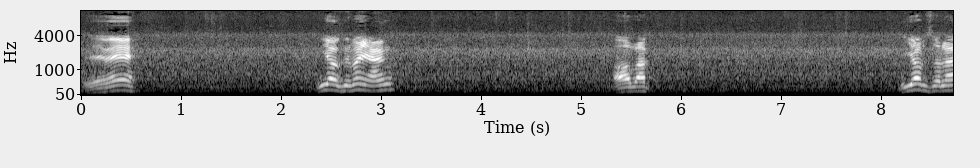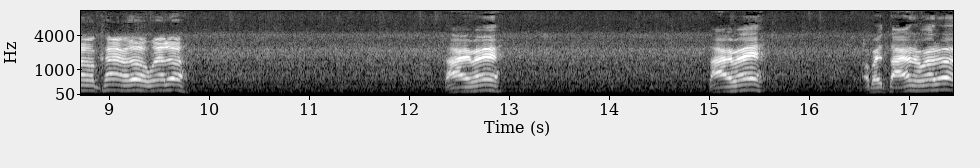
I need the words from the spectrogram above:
เห็นไหมมึงโยขึ้นมาอย่าง เอาบักนิยมสุรามาฆ่าเลิกมาเด้อตายไหมตายไหมเอาไปตายหน่อยมาเด้อ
